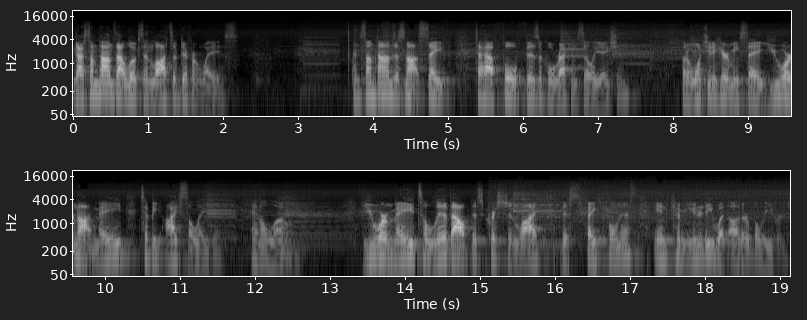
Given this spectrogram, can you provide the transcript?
Guys, sometimes that looks in lots of different ways. And sometimes it's not safe to have full physical reconciliation. But I want you to hear me say, you are not made to be isolated and alone. You are made to live out this Christian life, this faithfulness in community with other believers.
